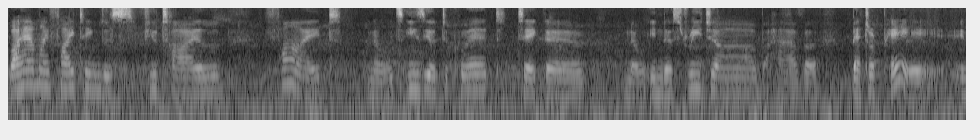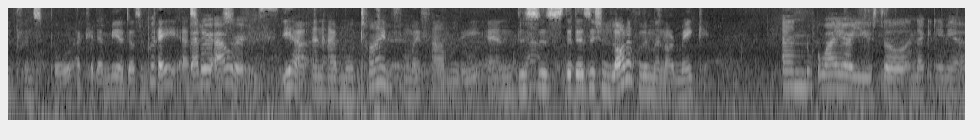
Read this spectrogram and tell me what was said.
why am I fighting this futile fight? You know, it's easier to quit, take a you know industry job, have a better pay in principle. Academia doesn't But pay as better much. hours. Yeah, and have more time for my family. And this Yeah. is the decision a lot of women are making. And why are you still in academia?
